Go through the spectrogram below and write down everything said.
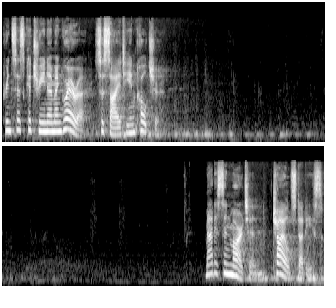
Princess Katrina Manguera, Society and Culture. Madison Martin, Child Studies.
